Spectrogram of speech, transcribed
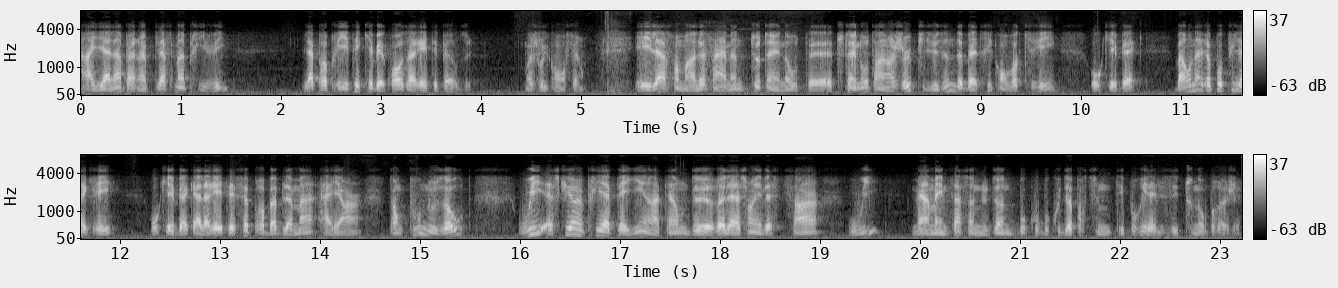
en y allant par un placement privé, la propriété québécoise aurait été perdue. Moi, je vous le confirme. Et là, à ce moment-là, ça amène tout un autre, euh, tout un autre enjeu. Puis l'usine de batterie qu'on va créer au Québec, ben, on n'aurait pas pu la créer au Québec. Elle aurait été faite probablement ailleurs. Donc, pour nous autres, oui, est-ce qu'il y a un prix à payer en termes de relations investisseurs? Oui, mais en même temps, ça nous donne beaucoup, beaucoup d'opportunités pour réaliser tous nos projets.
